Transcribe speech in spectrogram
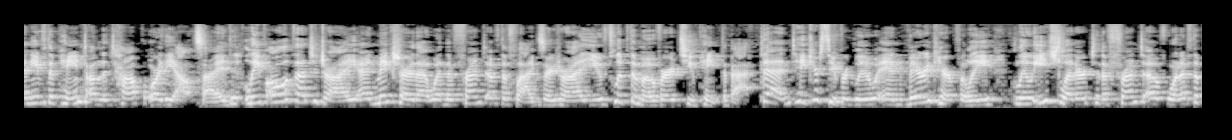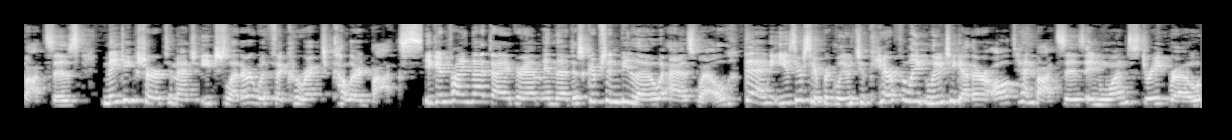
any of the paint on the top or the outside. Leave all of that to dry and make sure that when the front of the flags are dry, you flip them over to paint the back. Then take your super glue and very carefully glue each letter to the front of one of the boxes, making sure to match each letter with the correct colored box. You can find that diagram in the description below as well. Then use your super glue to carefully glue together all 10 boxes in one straight row,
